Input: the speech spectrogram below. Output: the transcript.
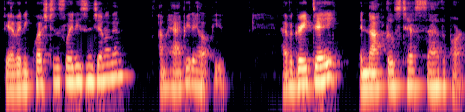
If you have any questions, ladies and gentlemen, I'm happy to help you. Have a great day and knock those tests out of the park.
